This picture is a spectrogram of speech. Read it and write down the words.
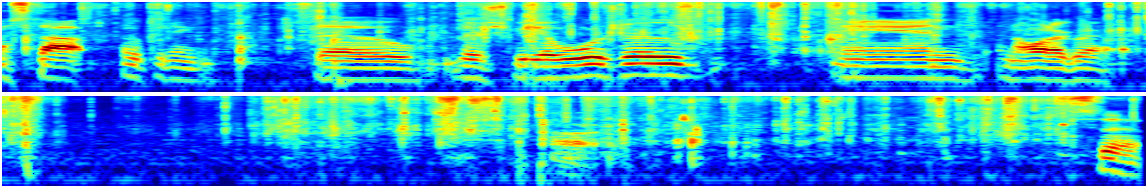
I stop opening. So there should be a wardrobe and an autograph. Alright. So,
